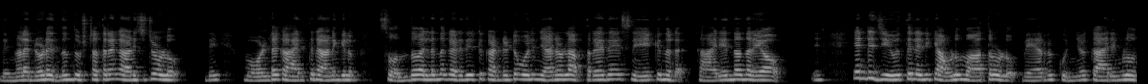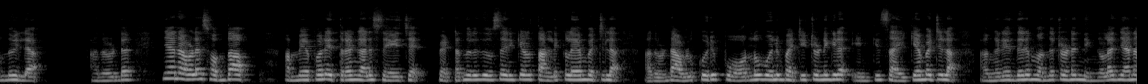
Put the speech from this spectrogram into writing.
നിങ്ങൾ എന്നോട് എന്നും ദുഷ്ടത്തരം കാണിച്ചിട്ടുള്ളൂ. ദേ മോളുടെ കാര്യത്തിനാണെങ്കിലും സ്വന്തമല്ലെന്ന് കരുതിയിട്ട് കണ്ടിട്ട് പോലും ഞാൻ അവളെ അത്രയേറെ സ്നേഹിക്കുന്നുണ്ട്. കാര്യം എന്താണെന്നറിയോ? എന്റെ ജീവിതത്തിൽ എനിക്ക് അവൾ മാത്രമേ ഉള്ളൂ. വേറൊരു കുഞ്ഞോ കാര്യങ്ങളോ ഒന്നുമില്ല. അതുകൊണ്ട് ഞാൻ അവളെ സ്വന്തം അമ്മയെ പോലെ ഇത്രയും കാലം സ്നേഹിച്ചേ. പെട്ടെന്നൊരു ദിവസം എനിക്ക് അവൾ തള്ളിക്കളയാൻ പറ്റില്ല. അതുകൊണ്ട് അവൾക്ക് ഒരു പോർൽ പോലും പറ്റിയിട്ടുണ്ടെങ്കിൽ എനിക്ക് സഹിക്കാൻ പറ്റില്ല. അങ്ങനെ എന്തെങ്കിലും വന്നിട്ടുണ്ടെങ്കിൽ നിങ്ങളെ ഞാൻ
